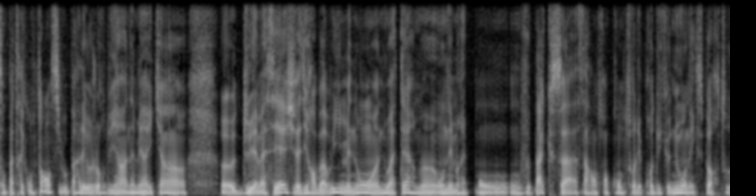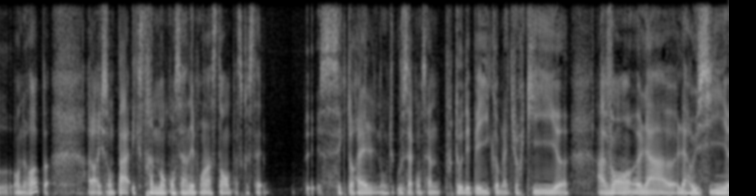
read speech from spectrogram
sont pas très contents. Si vous parlez aujourd'hui à un Américain euh, du MACF, il va dire ah bah oui, mais non, nous à terme, on aimerait, on, on veut pas que ça, ça, rentre en compte sur les produits que nous on exporte en Europe. Alors ils sont pas extrêmement concernés pour l'instant parce que c'est sectoriel, donc du coup ça concerne plutôt des pays comme la Turquie, euh, avant euh, la, la Russie,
